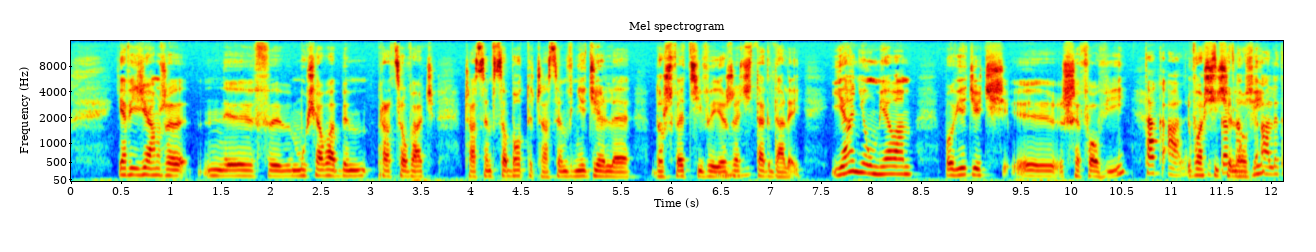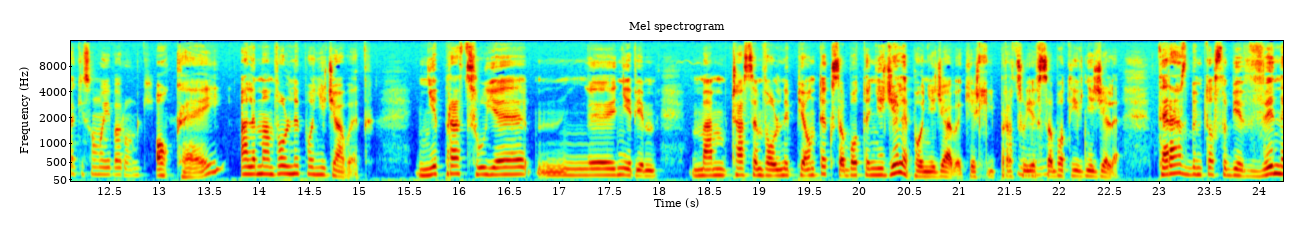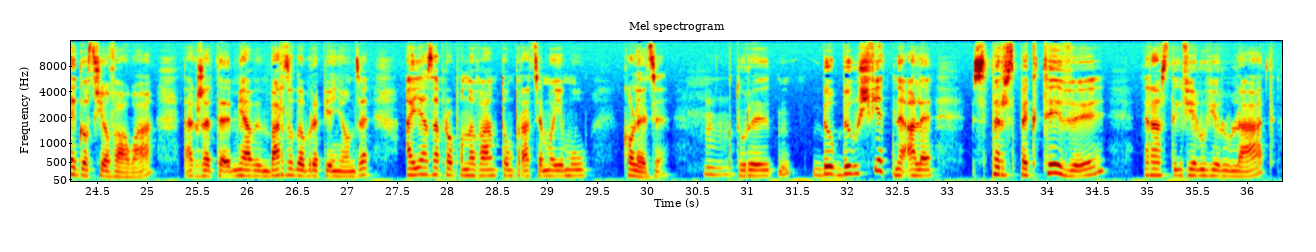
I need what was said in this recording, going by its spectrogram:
ja wiedziałam, że w, musiałabym pracować czasem w soboty, czasem w niedzielę, do Szwecji wyjeżdżać mm. i tak dalej. Ja nie umiałam powiedzieć y, szefowi, tak, ale, właścicielowi. Się, ale takie są moje warunki. Okej, okay, ale mam wolny poniedziałek nie pracuję, mm, y, nie wiem, mam czasem wolny piątek, sobotę, niedzielę, poniedziałek, jeśli pracuję w mhm. sobotę i w niedzielę. Teraz bym to sobie wynegocjowała, także te, miałabym bardzo dobre pieniądze, a ja zaproponowałam tą pracę mojemu koledze, mhm. który był, był świetny, ale z perspektywy teraz tych wielu, wielu lat,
